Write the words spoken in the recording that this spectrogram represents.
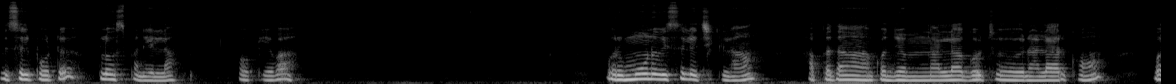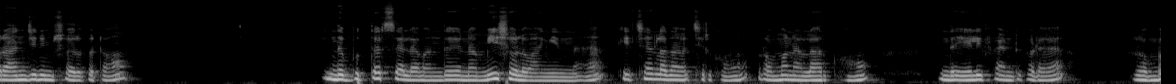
விசில் போட்டு க்ளோஸ் பண்ணிடலாம். ஓகேவா? ஒரு மூணு விசில் வச்சுக்கலாம். அப்போ தான் கொஞ்சம் நல்லா குட்ஸு நல்லாயிருக்கும் ஒரு அஞ்சு நிமிஷம் இருக்கட்டும். இந்த புத்தர் சிலை வந்து நான் மீஷோவில் வாங்கியிருந்தேன். கிச்சனில் தான் வச்சுருக்கோம். ரொம்ப நல்லாயிருக்கும் இந்த எலிஃபண்ட் கூட ரொம்ப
